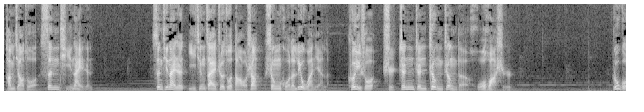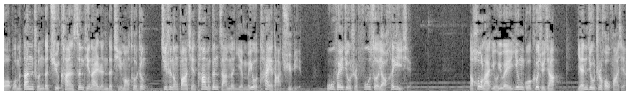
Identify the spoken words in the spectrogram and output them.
他们叫做森提奈人。森提奈人已经在这座岛上生活了六万年了，可以说是真真正正的活化石。如果我们单纯的去看森提奈人的体貌特征，其实能发现他们跟咱们也没有太大区别，无非就是肤色要黑一些。那后来有一位英国科学家研究之后发现，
